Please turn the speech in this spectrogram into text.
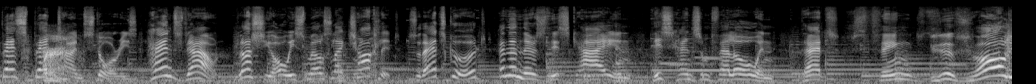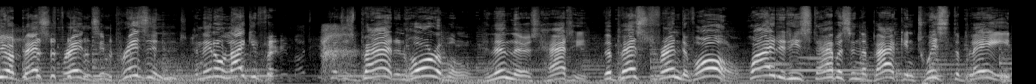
best bedtime stories, hands down. Plus, she always smells like chocolate, so that's good. And then there's this guy, and this handsome fellow, and that thing. All your best friends imprisoned, and they don't like it very because it's bad and horrible. And then there's Hatty, the best friend of all. Why did he stab us in the back and twist the blade?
